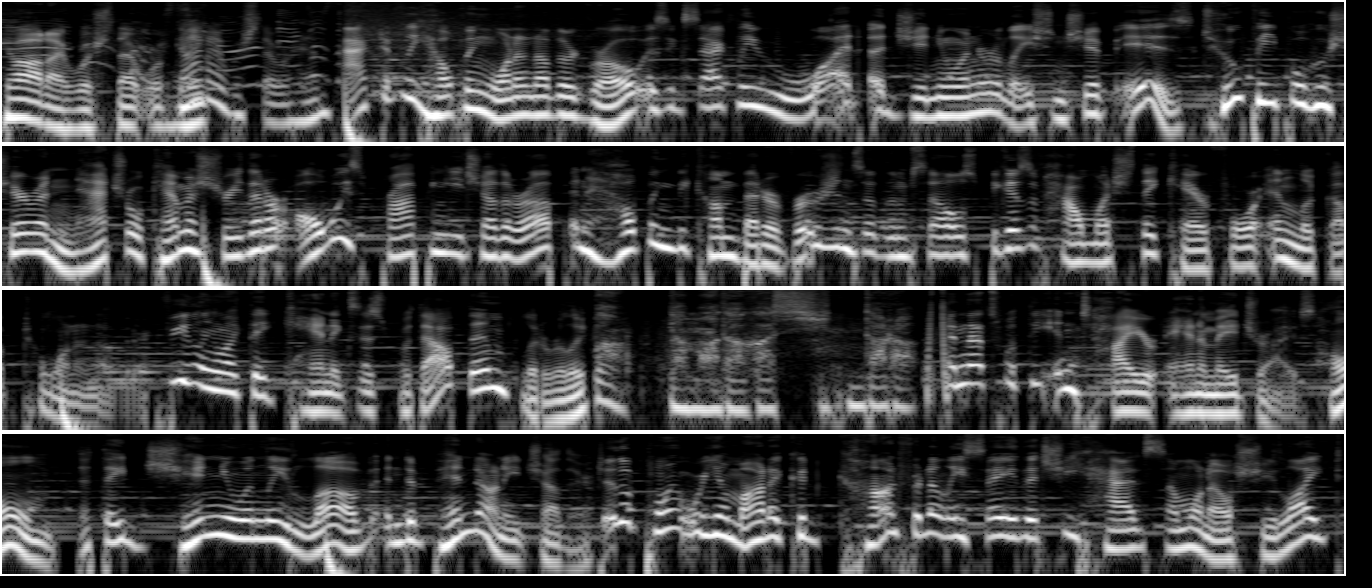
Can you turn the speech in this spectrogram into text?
God, I wish that were God, me. I wish that were him. Actively helping one another grow is exactly what a genuine relationship is. Two people who share a natural chemistry that are always propping each other up and helping become better versions of themselves because of how much they care for and look up to one another. Feeling like they can't exist without them, literally. And that's what the entire anime drives home, that they genuinely love and depend on each other, to the point where Yamada could confidently say that she had someone else she liked,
